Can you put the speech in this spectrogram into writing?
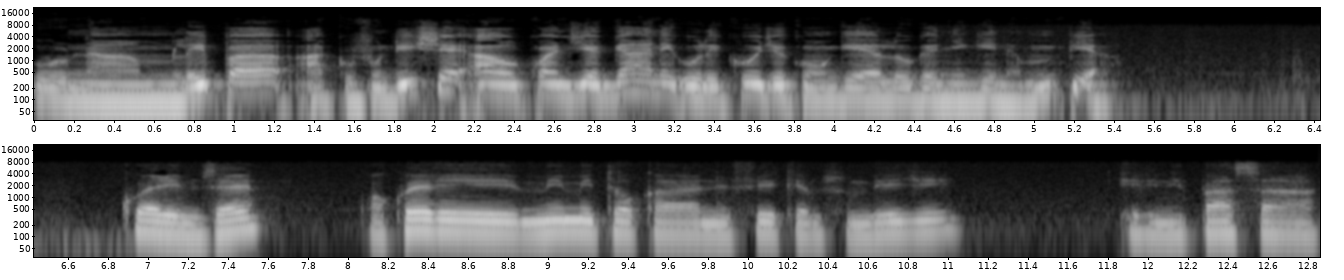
unamlipa akufundishe, au kwa njia gani ulikuja kuongea lugha nyingine mpya? Kweli mzee, kwa kweli mimi toka nifike Msumbiji ilinipasa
